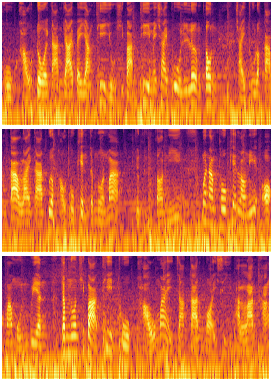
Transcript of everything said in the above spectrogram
ถูกเผาโดยการย้ายไปยังที่อยู่ชิบะที่ไม่ใช่ผู้ริเริ่มต้น ใช้ธุรกรรม 9 รายการเพื่อเผาโทเค็นจำนวนมากจนถึงตอนนี้ เมื่อนำโทเค็นเหล่านี้ออกมาหมุนเวียนจำนวนชิบะที่ถูกเผาไหม้จากการปล่อย 4,000 ล้านครั้ง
